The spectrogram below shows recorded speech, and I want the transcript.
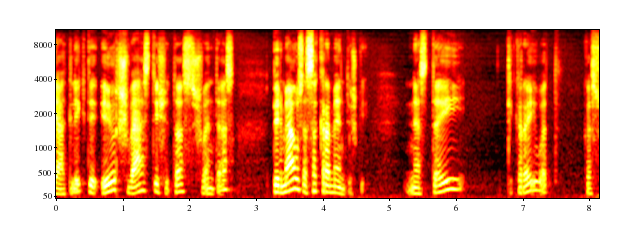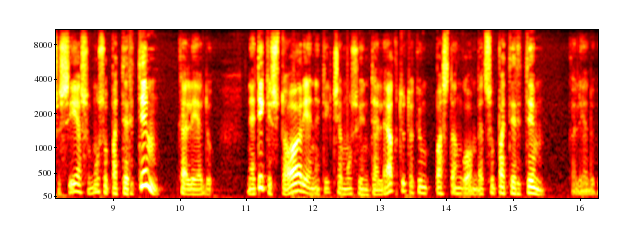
ją atlikti ir švesti šitas šventes, pirmiausia, sakramentiškai. Nes tai tikrai, vat, kas susijęs su mūsų patirtim kalėdų, ne tik istorija, ne tik čia mūsų intelektų tokių pastangom, bet su patirtim kalėdų.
